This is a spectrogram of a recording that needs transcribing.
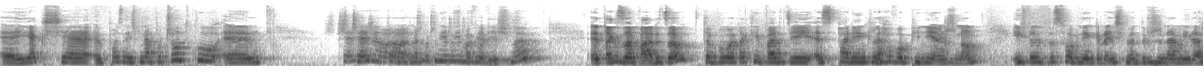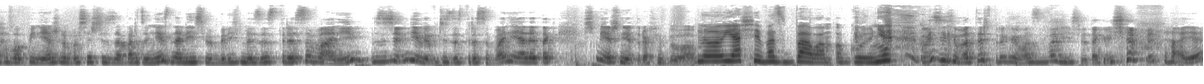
E, jak się poznaliśmy. Na początku, e, szczerze to na początku nie rozmawialiśmy e, tak za bardzo. To było takie bardziej sparring lechowo-pieniężno. I wtedy dosłownie graliśmy drużynami lechowo-pieniężno, bo się jeszcze za bardzo nie znaliśmy, byliśmy zestresowani. W sensie nie wiem, czy zestresowani, ale tak śmiesznie trochę było. No, ja się was bałam ogólnie. My się chyba też trochę was baliśmy, tak mi się wydaje.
